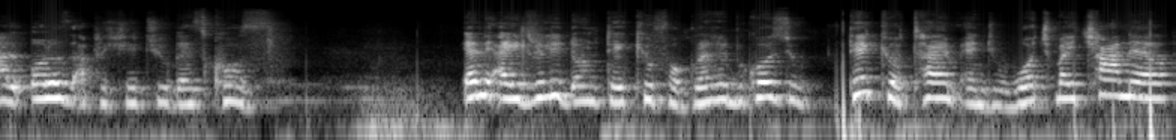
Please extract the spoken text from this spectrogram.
I'll always appreciate you guys cause and I really don't take you for granted because you take your time and you watch my channel.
